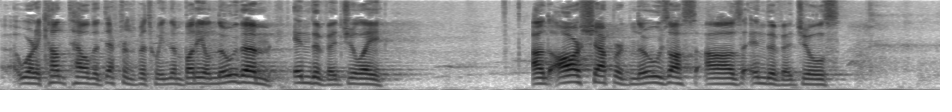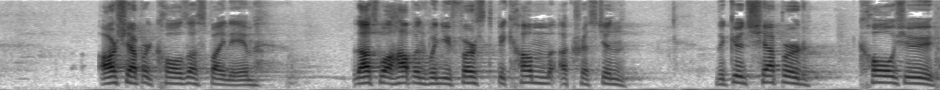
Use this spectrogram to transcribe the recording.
uh, where he can't tell the difference between them, but he'll know them individually. And our shepherd knows us as individuals. Our shepherd calls us by name. That's what happens when you first become a Christian. The good shepherd calls you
